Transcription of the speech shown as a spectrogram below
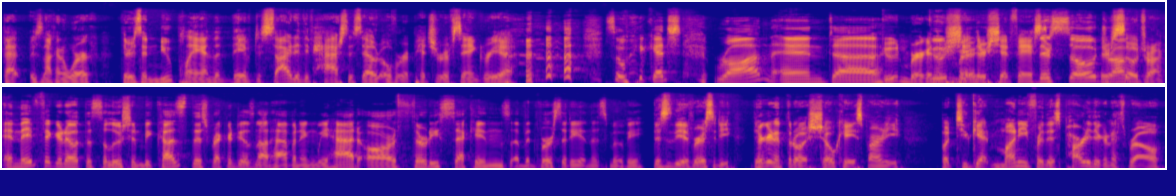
That is not going to work. There's a new plan that they have decided. They've hashed this out over a pitcher of sangria. So we catch Ron and uh, Guttenberg and they're shit, they're shit faced. They're so They're drunk. so drunk. And they've figured out the solution because this record deal is not happening. We had our 30 seconds of adversity in this movie. this is the adversity. They're going to throw a showcase party, but to get money for this party they're going to throw,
